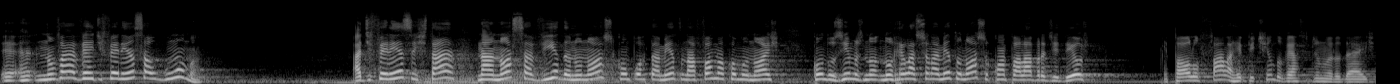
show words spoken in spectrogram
É, não vai haver diferença alguma. A diferença está na nossa vida, no nosso comportamento, na forma como nós conduzimos, no relacionamento nosso com a palavra de Deus. E Paulo fala, repetindo o verso de número 10:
